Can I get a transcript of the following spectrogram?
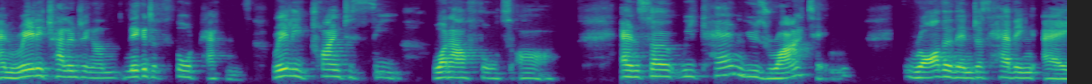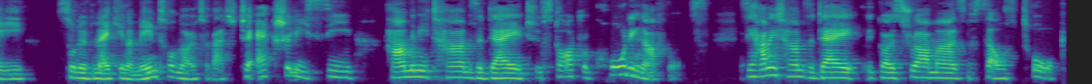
and really challenging our negative thought patterns, really trying to see what our thoughts are. And so we can use writing rather than just having a sort of making a mental note of it to actually see how many times a day to start recording our thoughts. See how many times a day it goes through our minds of self talk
